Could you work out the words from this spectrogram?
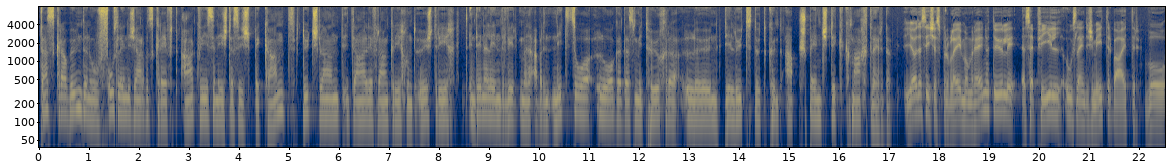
Dass Graubünden auf ausländische Arbeitskräfte angewiesen ist, das ist bekannt. Deutschland, Italien, Frankreich und Österreich. In diesen Ländern wird man aber nicht so schauen, dass mit höheren Löhnen die Leute dort abspenstig gemacht werden ja, das ist ein Problem, das wir haben natürlich. Es hat viele ausländische Mitarbeiter, die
